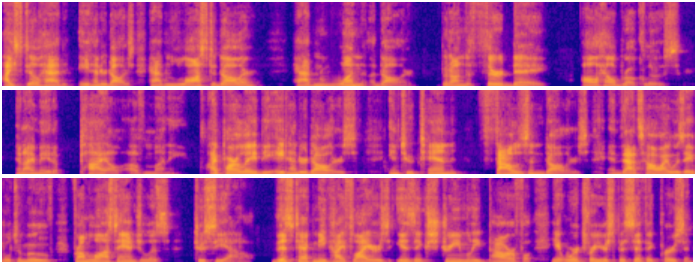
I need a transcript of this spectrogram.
I still had $800. Hadn't lost a dollar, hadn't won a dollar. But on the third day, all hell broke loose and I made a pile of money. I parlayed the $800 into 10 thousand dollars. And that's how I was able to move from Los Angeles to Seattle. This technique, high flyers, is extremely powerful. It works for your specific person.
